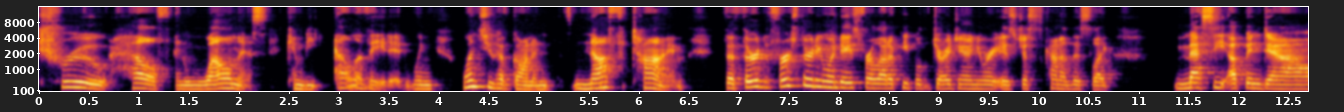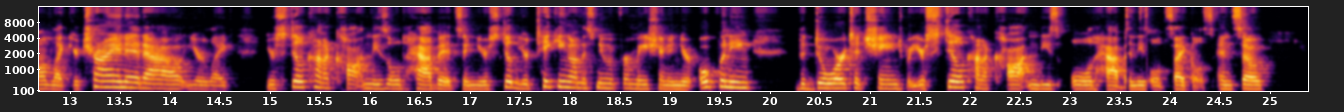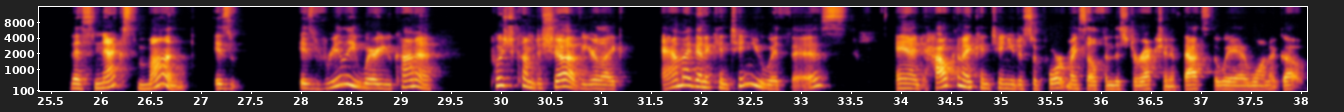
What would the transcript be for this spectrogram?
true health and wellness can be elevated when once you have gone enough time. The third the first 31 days for a lot of people dry January is just kind of this like messy up and down like you're trying it out you're like you're still kind of caught in these old habits and you're still you're taking on this new information and you're opening the door to change but you're still kind of caught in these old habits and these old cycles. And so this next month is is really where you kind of push come to shove you're like am i going to continue with this? And how can i continue to support myself in this direction if that's the way i want to go?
